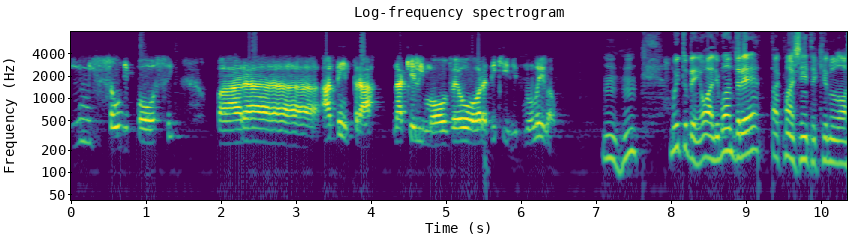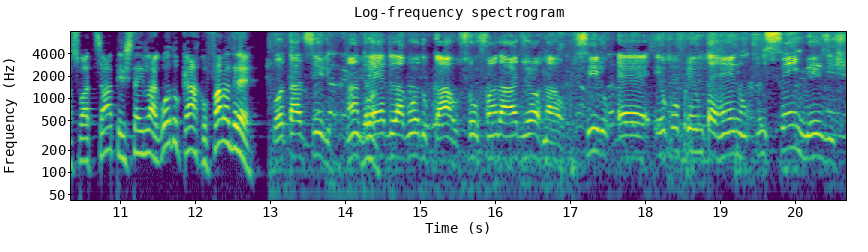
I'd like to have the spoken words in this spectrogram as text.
emissão de posse para adentrar naquele imóvel hora adquirido no leilão. Uhum. Muito bem, olha, o André está com a gente aqui no nosso WhatsApp, ele está em Lagoa do Carro. Fala, André. Boa tarde, Círio. André de Lagoa do Carro, sou fã da Rádio Jornal. Círio, é, eu comprei um terreno em 100 meses,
